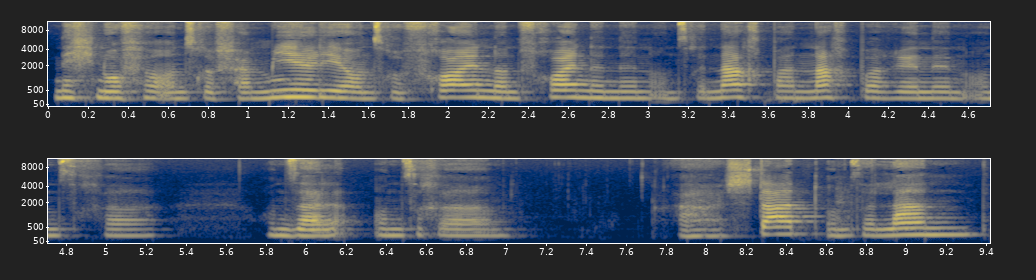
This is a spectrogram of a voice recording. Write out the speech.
nicht nur für unsere Familie, unsere Freunde und Freundinnen, unsere Nachbarn, Nachbarinnen, unsere, unser, unsere äh, Stadt, unser Land,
